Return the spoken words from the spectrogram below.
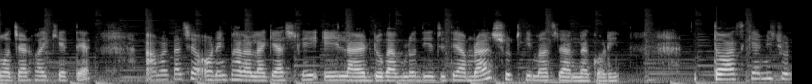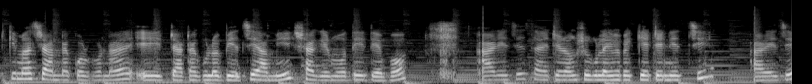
মজার হয় খেতে। আমার কাছে অনেক ভালো লাগে আসলে এই লাউয়ের ডোগাগুলো দিয়ে যদি আমরা শুটকি মাছ রান্না করি। তো আজকে আমি চুটকি মাছ রান্না করব না। এই ডাটাগুলো বেছে আমি শাকের মধ্যেই দেব। আর এই যে সাইডের অংশগুলো এইভাবে কেটে নিচ্ছি। আর এই যে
